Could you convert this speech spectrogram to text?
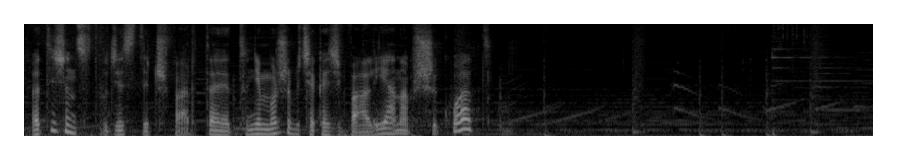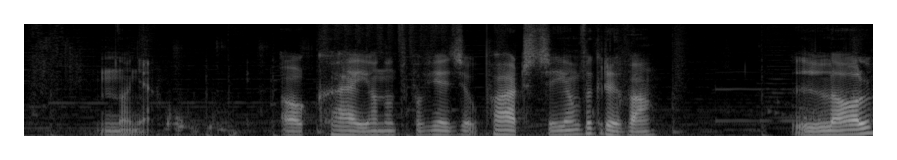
2024 to nie może być jakaś walia na przykład? No nie. Okej, on odpowiedział. Patrzcie, on wygrywa. LOL.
